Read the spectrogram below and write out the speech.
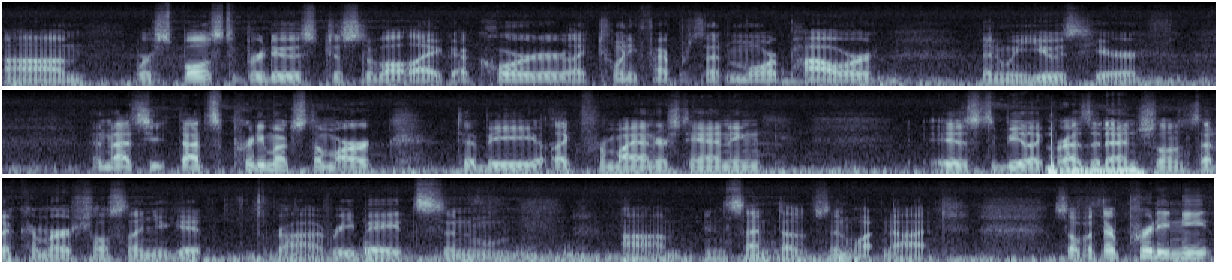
um, we're supposed to produce just about like a quarter, like 25% more power than we use here and that's that's pretty much the mark to be like from my understanding is to be like residential instead of commercial so then you get uh, rebates and um, incentives and whatnot. So but they're pretty neat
